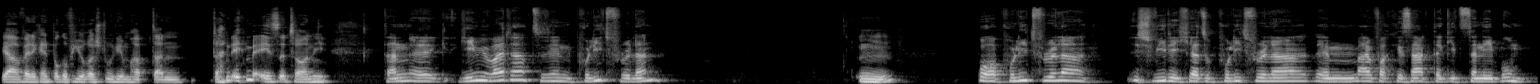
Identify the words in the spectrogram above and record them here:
ja, wenn ihr keinen Bock auf Jurastudium habt, dann, dann eben Ace Attorney. Dann äh, gehen wir weiter zu den Polit-Thrillern. Mhm. Boah, Polit-Thriller ist schwierig. Also Polit-Thriller, ähm, einfach gesagt, da geht's dann eben um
